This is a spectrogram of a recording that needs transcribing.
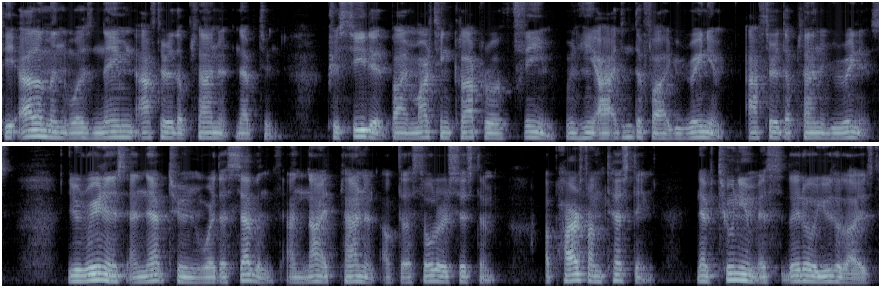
The element was named after the planet Neptune, preceded by Martin Klaproth's theme when he identified uranium after the planet Uranus. Uranus and Neptune were the seventh and ninth planet of the solar system. Apart from testing, neptunium is little utilized.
